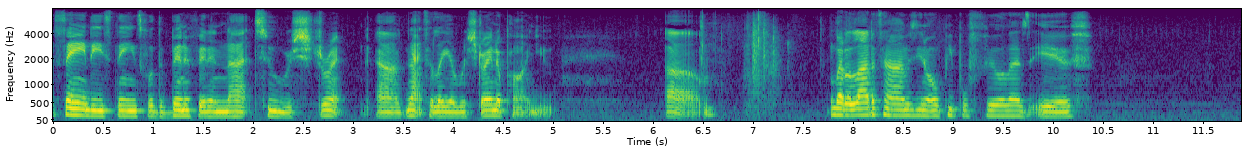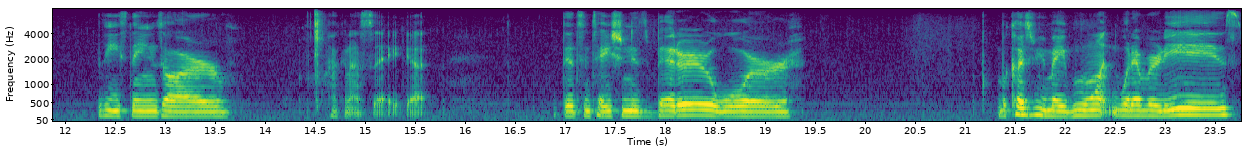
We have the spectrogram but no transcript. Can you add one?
saying these things for the benefit and not to restrain, uh, not to lay a restraint upon you. Um, but a lot of times, you know, people feel as if these things are, how can I say, uh, the temptation is better or because you may want whatever it is,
